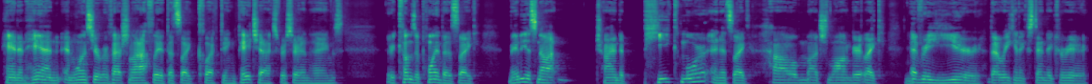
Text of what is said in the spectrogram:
hand in hand. And once you're a professional athlete that's like collecting paychecks for certain things, there comes a point that's like maybe it's not trying to peak more and it's like how much longer like every year that we can extend a career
